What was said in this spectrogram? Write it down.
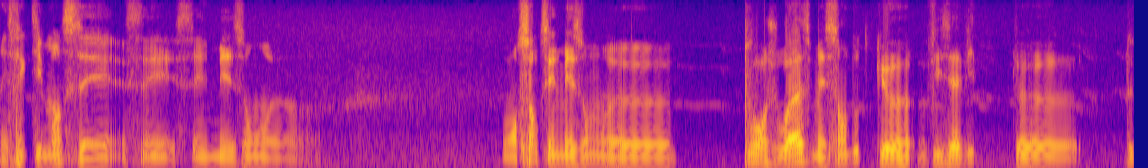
Effectivement, c'est c'est c'est une maison. euh, On sent que c'est une maison euh, bourgeoise, mais sans doute que vis-à-vis de, de-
